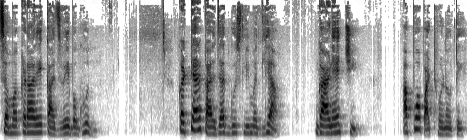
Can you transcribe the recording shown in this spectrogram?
चमकणारे काजवे बघून कट्यार काळजात घुसलीमधल्या गाण्याची आपोआप आठवण होते.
